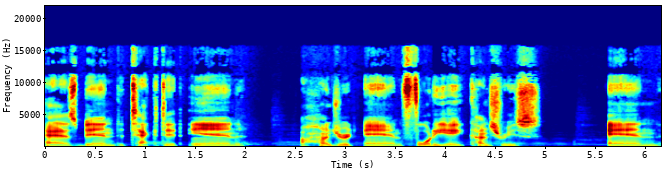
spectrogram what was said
has been detected in 148 countries and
